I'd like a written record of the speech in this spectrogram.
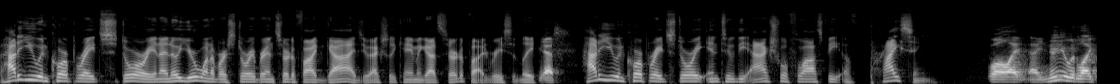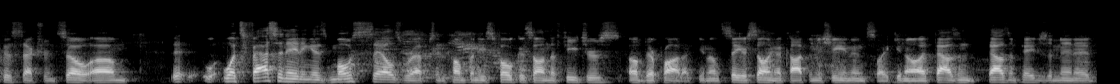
How do you incorporate story? And I know you're one of our StoryBrand certified guides. You actually came and got certified recently. Yes. How do you incorporate story into the actual philosophy of pricing? Well, I, I knew you would like this section. So, um, what's fascinating is most sales reps and companies focus on the features of their product. You know, say you're selling a copy machine and it's like, you know, a thousand thousand pages a minute,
